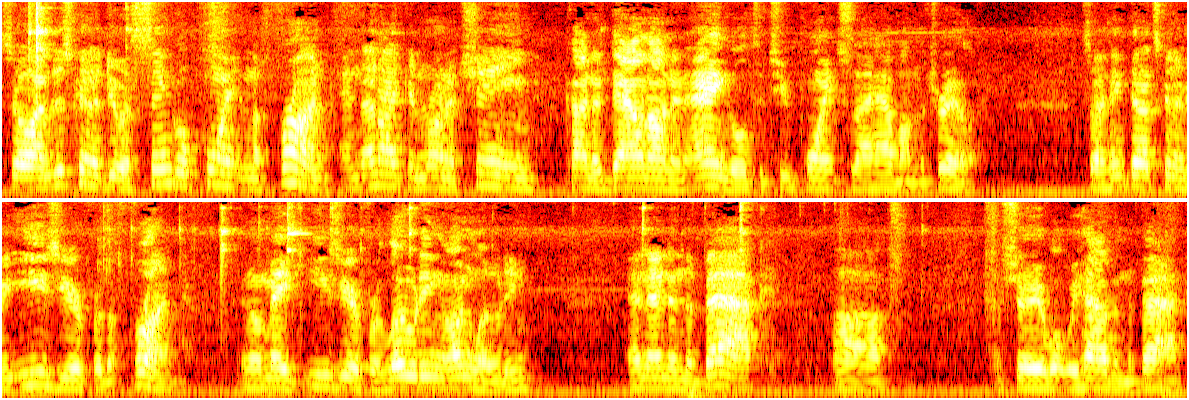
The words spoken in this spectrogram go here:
So I'm just gonna do a single point in the front and then I can run a chain kind of down on an angle to two points that I have on the trailer. So I think that's gonna be easier for the front. It'll make easier for loading, unloading. And then in the back, uh, I'll show you what we have in the back.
